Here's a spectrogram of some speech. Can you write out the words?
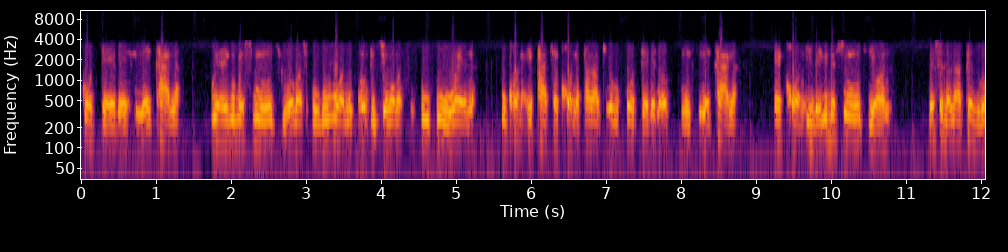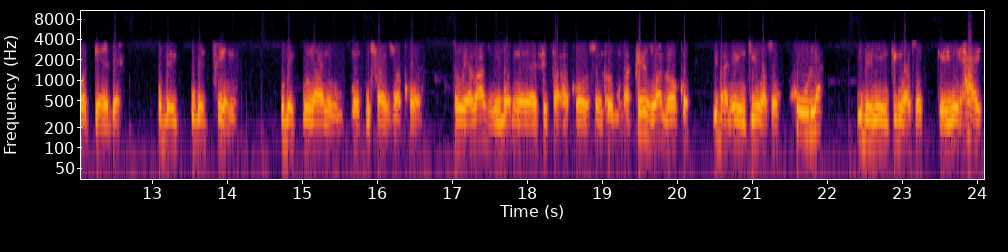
kodebe nekhala kuyaye kube smooth ngoba ukubona umuntu njengoba uwena ukhona iphathi ekhona phakathi kodebe nekhala ekhona ivele ibe smooth yona. Bese nala phezulu kodebe kube kube thin kube kuncane usize wakhona so uyakwazi ukubona nge-fetal alcohol syndrome. Ngaphezulu kwalokho iba ney'nkinga zokukhula ibe ney'nkinga zokugain height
